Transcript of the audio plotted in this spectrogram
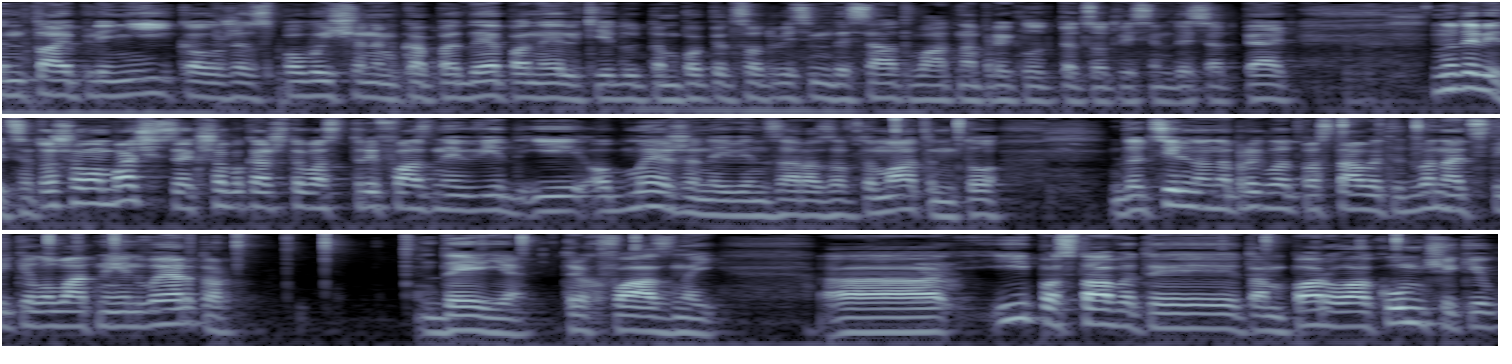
N-Type лінійка, вже з повищеним КПД панельки йдуть там по 580 Вт, наприклад, 585. Ну, дивіться, то, що вам бачиться, якщо ви кажете, у вас трифазний від і обмежений він зараз автоматом, то доцільно, наприклад, поставити 12 кВт інвертор, де є трьохфазний. Е, і поставити там пару акумчиків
